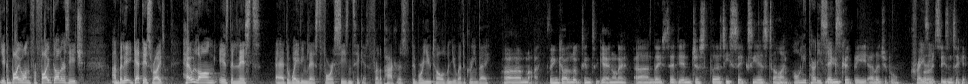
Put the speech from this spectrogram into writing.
you could buy one for $5 each. And believe, get this right, How long is the list, uh, the waiting list for a season ticket for the Packers? Were you told when you went to Green Bay? Um, I think I looked into getting on it, and they said in just 36 years' time, Only 36. you could be eligible Crazy. for a season ticket.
